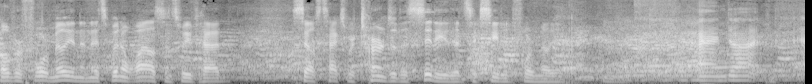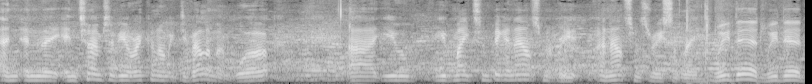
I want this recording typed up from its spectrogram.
over four million, and it's been a while since we've had sales tax return to the city that's exceeded four million. And uh, and in the in terms of your economic development work, uh, you you've made some big announcement re- announcements recently. We did, we did.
